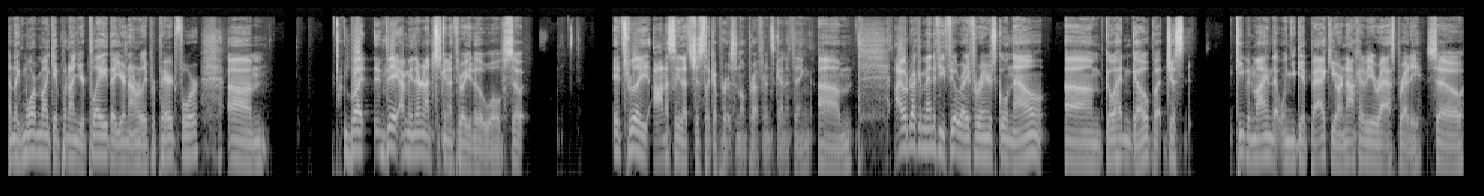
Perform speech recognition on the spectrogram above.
and like more might get put on your plate that you're not really prepared for. Um, but they, I mean, they're not just gonna throw you to the wolves, so it's really honestly that's just like a personal preference kind of thing. Um, I would recommend if you feel ready for Ranger School now, um, go ahead and go, but just keep in mind that when you get back, you are not going to be RASP ready. So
